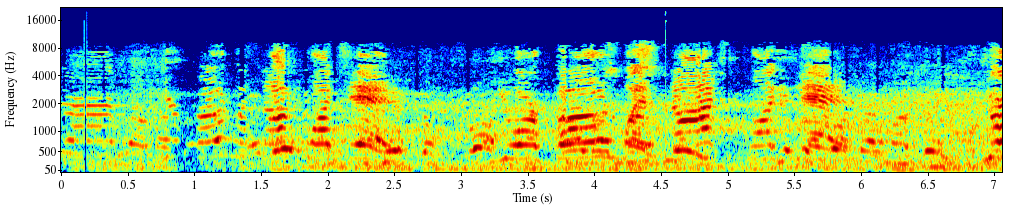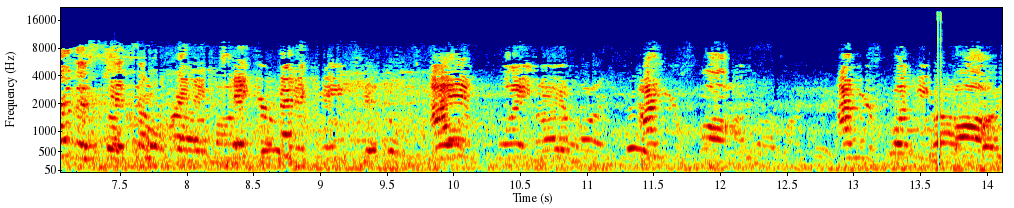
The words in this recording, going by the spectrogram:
Your phone was not plugged in. Your phone was not plugged in. You're the schizophrenic. Take your medication. I employ you. I'm your boss. I'm your fucking boss.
